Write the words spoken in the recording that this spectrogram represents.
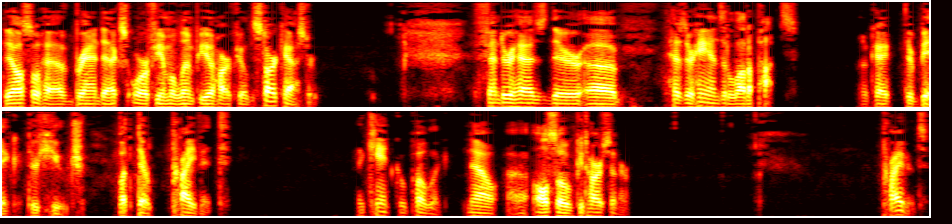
They also have Brand X, Orpheum, Olympia, Heartfield, and Starcaster. Fender has their uh, has their hands in a lot of pots. Okay, they're big, they're huge, but they're private. They can't go public. Now, uh, also Guitar Center, private,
